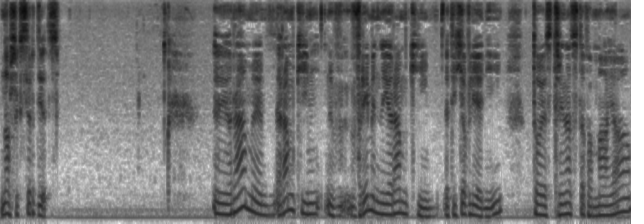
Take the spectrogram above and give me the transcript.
наших сердец. Рамы, рамки, временные рамки этих явлений, то есть 13 мая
